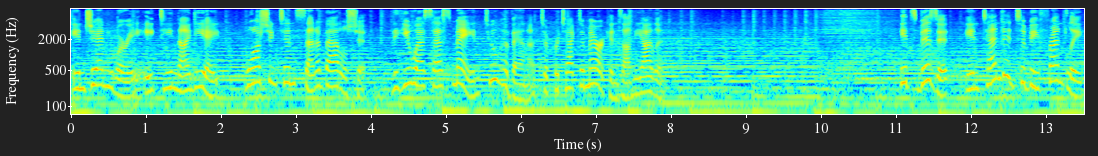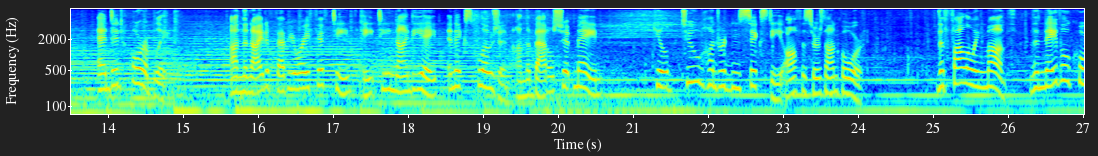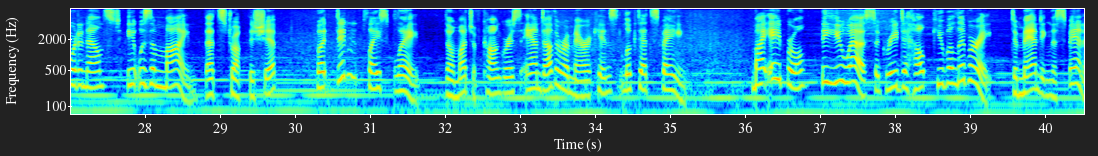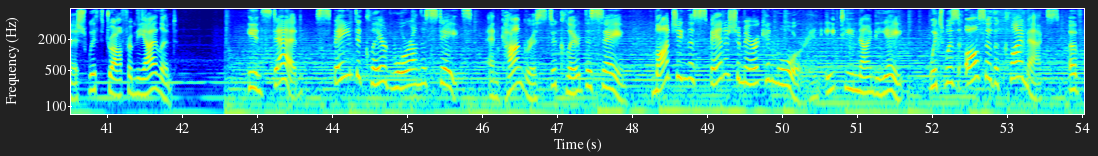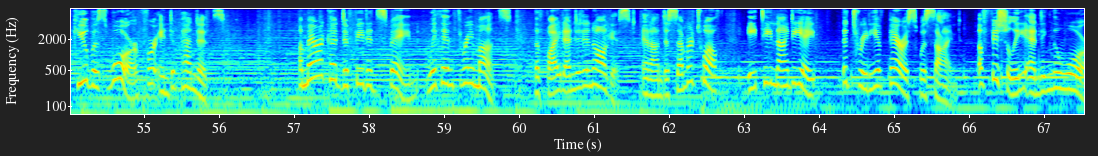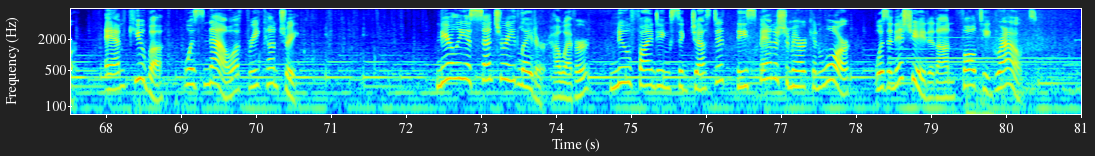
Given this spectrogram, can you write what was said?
In January 1898, Washington sent a battleship, the USS Maine, to Havana to protect Americans on the island. Its visit, intended to be friendly, ended horribly. On the night of February 15, 1898, an explosion on the battleship Maine killed 260 officers on board. The following month, the Naval Court announced it was a mine that struck the ship, but didn't place blame, though much of Congress and other Americans looked at Spain. By April, the U.S. agreed to help Cuba liberate, demanding the Spanish withdraw from the island. Instead, Spain declared war on the states, and Congress declared the same, launching the Spanish American War in 1898, which was also the climax of Cuba's war for independence. America defeated Spain within three months. The fight ended in August, and on December 12, 1898, the Treaty of Paris was signed, officially ending the war, and Cuba was now a free country. Nearly a century later, however, new findings suggested the Spanish American War was initiated on faulty grounds.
